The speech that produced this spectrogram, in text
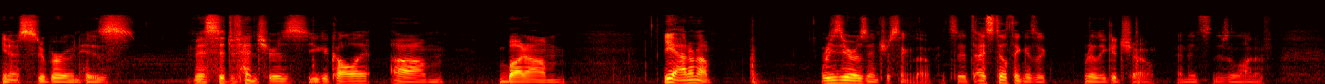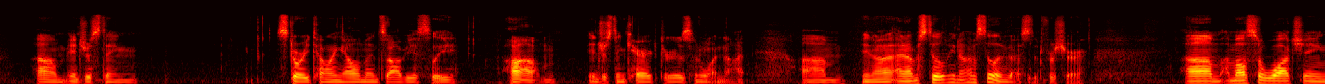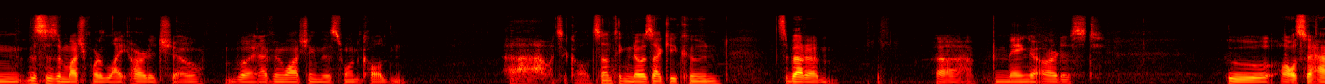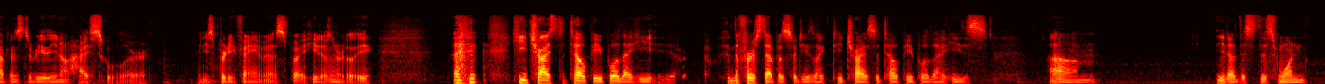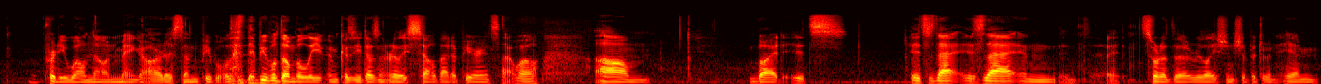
you know Subaru and his misadventures, you could call it. Um, but um, yeah, I don't know. ReZero is interesting though. It's it, I still think is a really good show, and it's there's a lot of um, interesting storytelling elements, obviously, um, interesting characters and whatnot. Um, you know, and I'm still you know I'm still invested for sure. Um, I'm also watching. This is a much more lighthearted show but I've been watching this one called uh, what's it called? Something Nozaki Kun. It's about a, a manga artist who also happens to be you know high schooler, and he's pretty famous, but he doesn't really. he tries to tell people that he, in the first episode, he's like he tries to tell people that he's, um, you know this this one pretty well known manga artist, and people the people don't believe him because he doesn't really sell that appearance that well. Um, but it's it's that that and sort of the relationship between him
